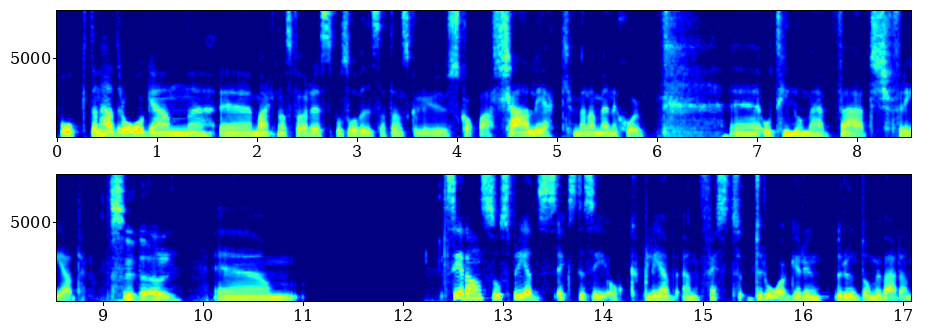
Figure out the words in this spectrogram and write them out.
och den här drogen eh, marknadsfördes på så vis att den skulle skapa kärlek mellan människor. Eh, och till och med världsfred. Se där. Sedan så spreds ecstasy och blev en festdrog runt, runt om i världen.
